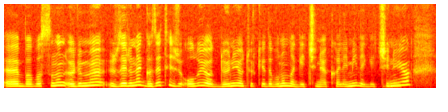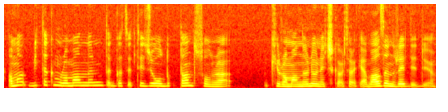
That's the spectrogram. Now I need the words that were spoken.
Ee, babasının ölümü üzerine gazeteci oluyor, dönüyor Türkiye'de bununla geçiniyor, kalemiyle geçiniyor. Hı. Ama bir takım romanlarını da gazeteci olduktan sonra ki romanlarını öne çıkartarak yani bazılarını reddediyor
